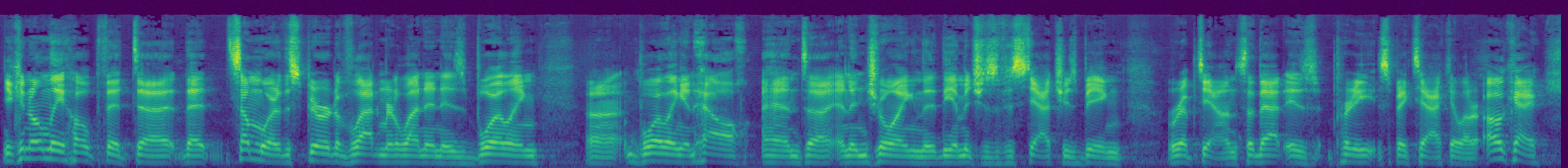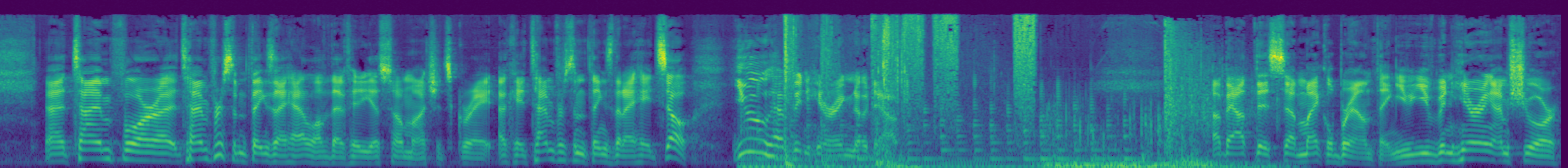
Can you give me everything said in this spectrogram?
you can only hope that uh, that somewhere the spirit of Vladimir Lenin is boiling, uh, boiling in hell, and uh, and enjoying the, the images of his statues being ripped down. So that is pretty spectacular. Okay, uh, time for uh, time for some things I hate. I love that video so much; it's great. Okay, time for some things that I hate. So you have been hearing, no doubt about this uh, Michael Brown thing. You, have been hearing, I'm sure,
